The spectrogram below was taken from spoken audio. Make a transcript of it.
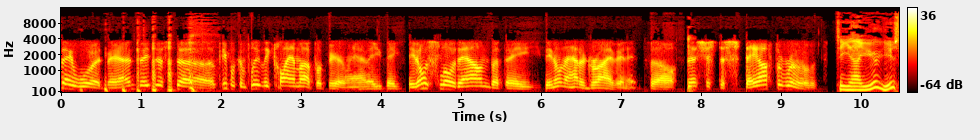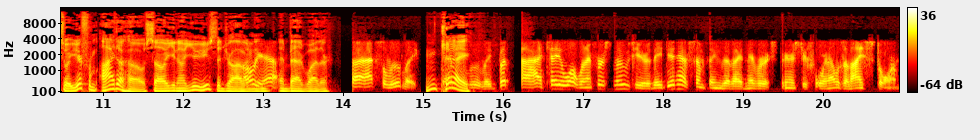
they would, man. They just uh people completely clam up up here, man. They they they don't slow down, but they they don't know how to drive in it. So that's just to stay off the road. See, you know, you're used to it. You're from Idaho, so, you know, you're used to driving Oh, in- in, bad weather. Uh, absolutely. Okay. Absolutely. But uh, I tell you what, when I first moved here, they did have something that I'd never experienced before, and that was an ice storm.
